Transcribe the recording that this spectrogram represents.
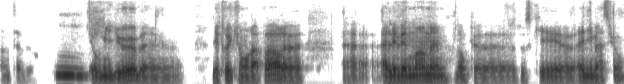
dans le tableau. Hmm. Et au milieu, ben, des trucs qui ont rapport euh, à, l'événement même, donc euh, tout ce qui est euh, animation.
